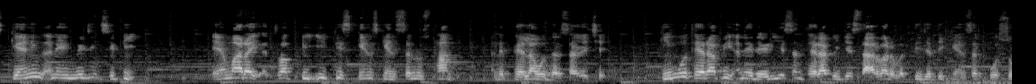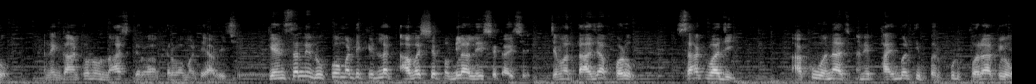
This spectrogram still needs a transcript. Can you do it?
સ્કેનિંગ અને ઇમેજિંગ સીટી એમઆરઆઈ અથવા પીઈટી સ્કેન્સ કેન્સરનું સ્થાન અને ફેલાવો દર્શાવે છે. કીમોથેરાપી અને રેડિયેશન થેરાપી જે સારવાર વધતી જતી કેન્સર કોષો અને ગાંઠોનો નાશ કરવા કરવા માટે આવે છે. કેન્સરને રોકવા માટે કેટલાક આવશ્યક પગલાં લઈ શકાય છે, જેમાં તાજા ફળો, શાકભાજી, આખું અનાજ અને ફાઇબરથી ભરપૂર ખોરાક લો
